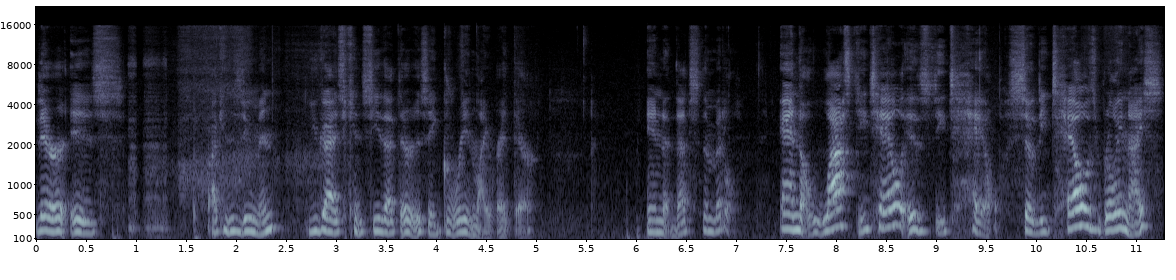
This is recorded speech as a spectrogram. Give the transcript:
there is, I can zoom in, you guys can see that there is a green light right there. And that's the middle. And last detail is the tail. So the tail is really nice.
